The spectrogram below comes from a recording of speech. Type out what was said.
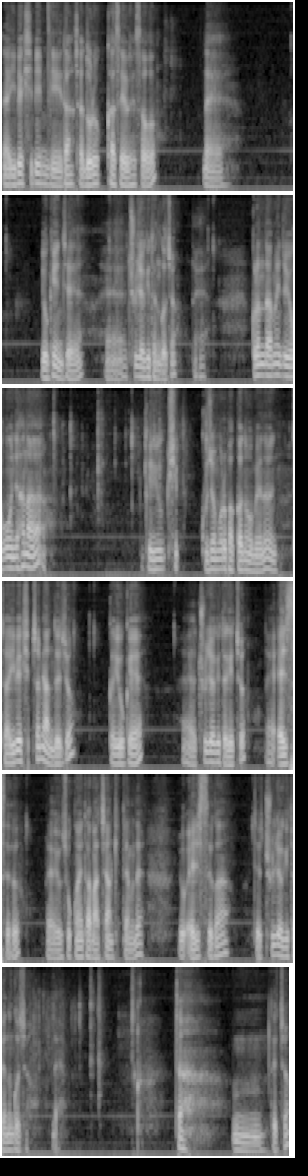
네, 210입니다. 자, 노력하세요 해서 네. 요게 이제 예, 출력이 된 거죠. 네. 그런 다음에 이제 요거 이제 하나 이렇게 69점으로 바꿔 놓으면은 자 210점이 안 되죠. 그러니까 요게 예, 출력이 되겠죠. 네, else 네, 요 조건에 다 맞지 않기 때문에 요 else가 이제 출력이 되는 거죠. 네. 자, 음, 됐죠?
